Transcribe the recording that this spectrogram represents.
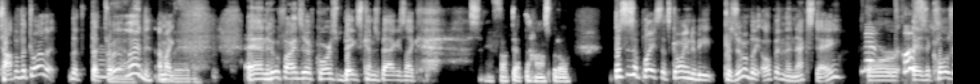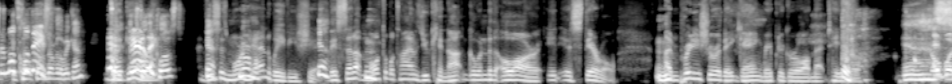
top of a toilet, the, the Oh. toilet Yeah, lid. I'm like, lid. and who finds her? Of course, Biggs comes back. He's like, I fucked up the hospital. This is a place that's going to be presumably open the next day, No, or it's is it closed? for it multiple clo- closed days. over the weekend. Yeah, barely. closed. This Yeah, is more normal. hand wavy shit. Yeah. They set up Mm. multiple times. You cannot go into the OR. It is sterile. Mhm. I'm pretty sure they gang raped a girl on that table. Yeah. No,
